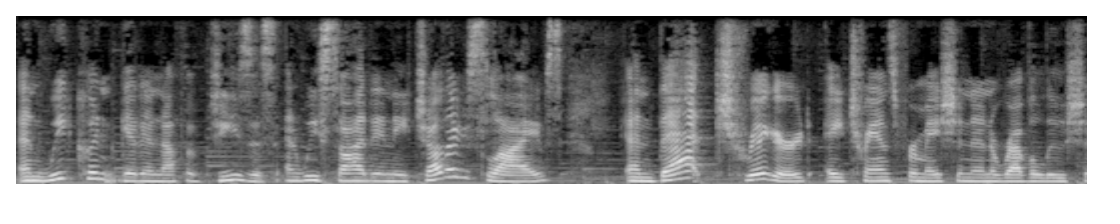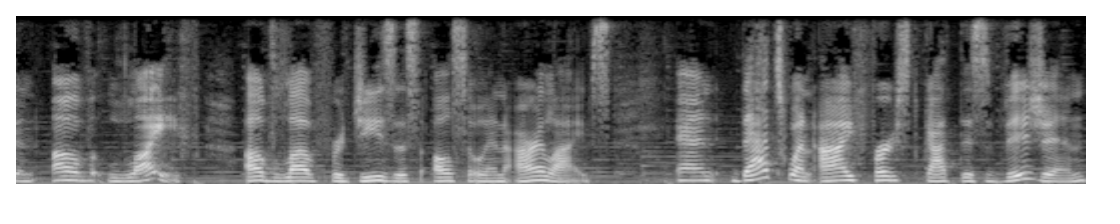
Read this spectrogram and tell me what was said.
And we couldn't get enough of Jesus, and we saw it in each other's lives. And that triggered a transformation and a revolution of life, of love for Jesus also in our lives. And that's when I first got this vision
